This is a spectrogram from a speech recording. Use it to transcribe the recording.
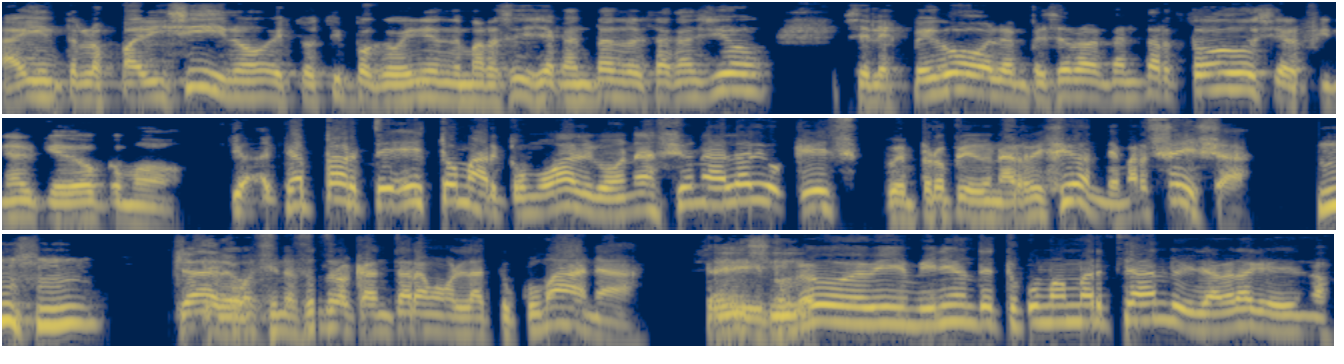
ahí entre los parisinos, estos tipos que venían de Marsella cantando esta canción, se les pegó, la empezaron a cantar todos y al final quedó como Que, que aparte es tomar como algo nacional, algo que es eh, propio de una región, de Marsella. Es como claro, si nosotros cantáramos la tucumana. Sí, Sí, sí. Porque vi- vinieron de Tucumán marchando y la verdad que nos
